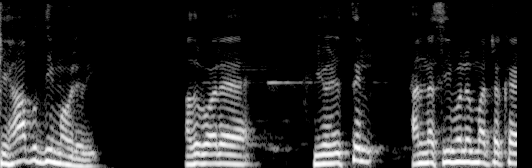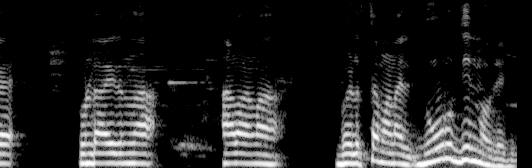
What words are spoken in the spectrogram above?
ഷിഹാബുദ്ദീൻ മൗലവി. അതുപോലെ എഴുത്തിൽ അന്നസീമിലും മറ്റൊക്കെ ഉണ്ടായിരുന്ന ആളാണ് വെളുത്ത മണൽ നൂറുദ്ദീൻ മൗലവി.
